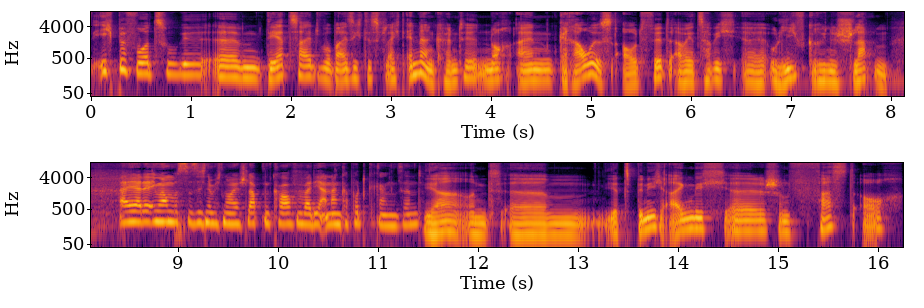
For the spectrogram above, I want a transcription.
ich bevorzuge ähm, derzeit, wobei sich das vielleicht ändern könnte, noch ein graues Outfit, aber jetzt habe ich äh, olivgrüne Schlappen. ah ja, der Ingmar musste sich nämlich neue Schlappen kaufen, weil die anderen kaputt gegangen sind. Ja, und ähm, jetzt bin ich eigentlich äh, schon fast auch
